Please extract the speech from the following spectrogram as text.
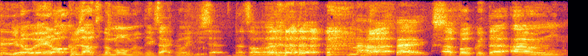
you know, it all comes down to the moment. Exactly like you said. That's all. Nah, facts. I fuck with that. Um,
